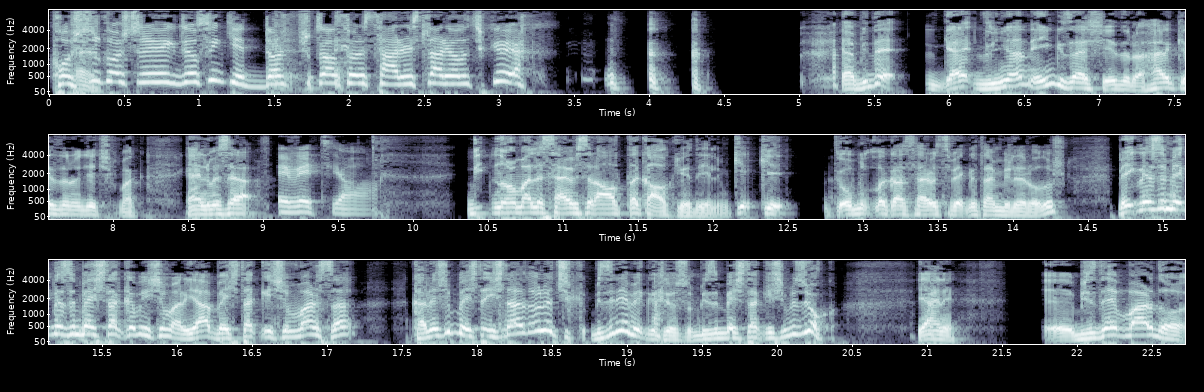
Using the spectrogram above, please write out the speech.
Koştur koştur eve gidiyorsun ki dört buçuktan sonra servisler yola çıkıyor ya. Ya bir de dünyanın en güzel şeyidir o. Herkesten önce çıkmak. Yani mesela Evet ya. normalde servisler altta kalkıyor diyelim ki. Ki o mutlaka servisi bekleten birileri olur. Beklesin beklesin 5 dakika bir işim var. Ya 5 dakika işin varsa kardeşim 5 dakika işin öyle çık. Bizi niye bekletiyorsun? Bizim 5 dakika işimiz yok. Yani e, bizde hep vardı o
